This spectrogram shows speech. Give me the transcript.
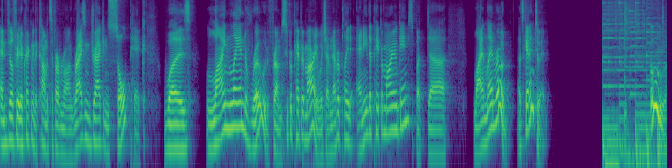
and feel free to correct me in the comments if I'm wrong, Rising Dragon Soul pick was Lineland Road from Super Paper Mario, which I've never played any of the Paper Mario games, but uh, Lineland Road. Let's get into it. Ooh.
